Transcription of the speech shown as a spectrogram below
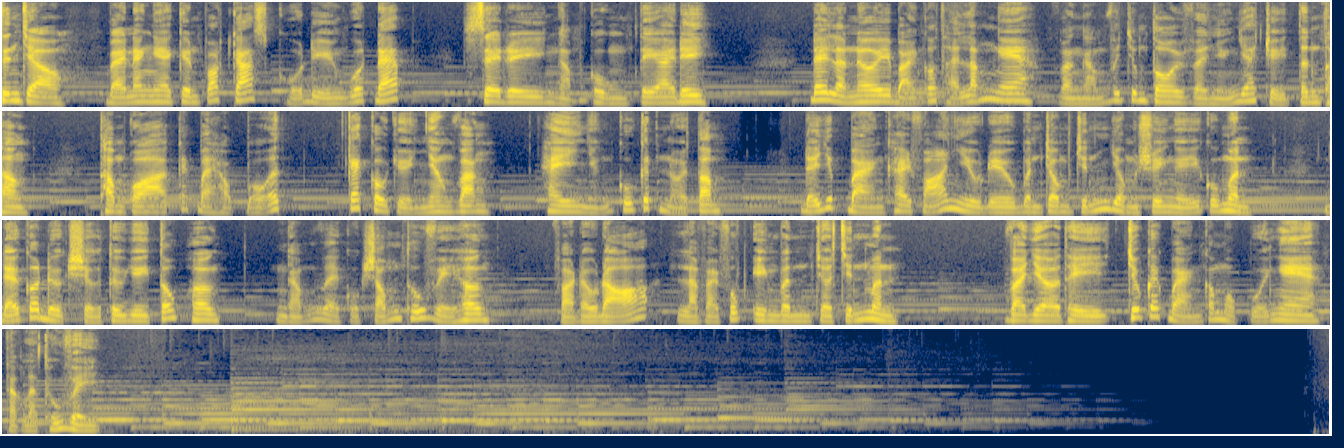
Xin chào, bạn đang nghe kênh podcast của Điện Quốc Đáp, series ngập cùng TID. Đây là nơi bạn có thể lắng nghe và ngẫm với chúng tôi về những giá trị tinh thần thông qua các bài học bổ ích, các câu chuyện nhân văn hay những cú kích nội tâm để giúp bạn khai phá nhiều điều bên trong chính dòng suy nghĩ của mình để có được sự tư duy tốt hơn, ngẫm về cuộc sống thú vị hơn và đâu đó là vài phút yên bình cho chính mình. Và giờ thì chúc các bạn có một buổi nghe thật là thú vị.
